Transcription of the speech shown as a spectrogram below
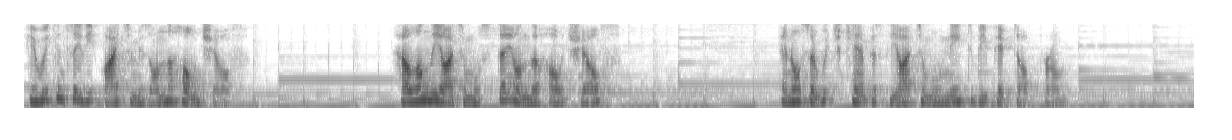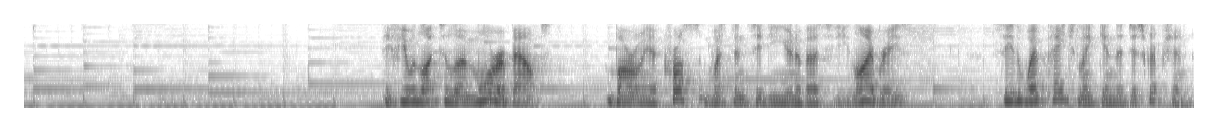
Here we can see the item is on the hold shelf, how long the item will stay on the hold shelf, and also which campus the item will need to be picked up from. If you would like to learn more about borrowing across Western Sydney University libraries, see the webpage link in the description.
